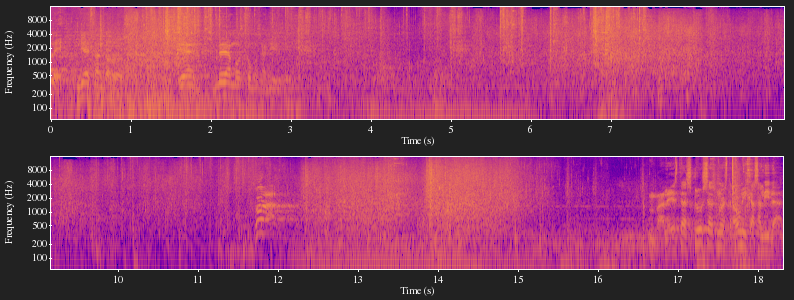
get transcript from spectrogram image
Vale, ya están todos. Bien, veamos cómo salir. Vale, esta esclusa es nuestra única salida.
